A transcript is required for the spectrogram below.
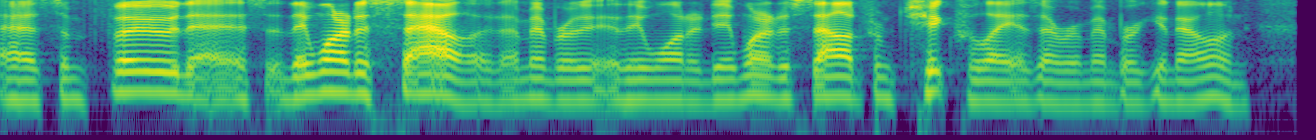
uh, some food. Uh, they wanted a salad. I remember they wanted they wanted a salad from Chick Fil A, as I remember, you know, and I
